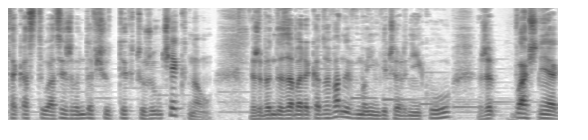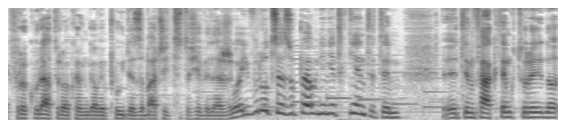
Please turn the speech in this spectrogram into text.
taka sytuacja, że będę wśród tych, którzy uciekną, że będę zabarykadowany w moim wieczorniku, że właśnie jak prokurator okręgowy pójdę zobaczyć, co to się wydarzyło i wrócę zupełnie nietknięty tym, e, tym faktem, który no,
